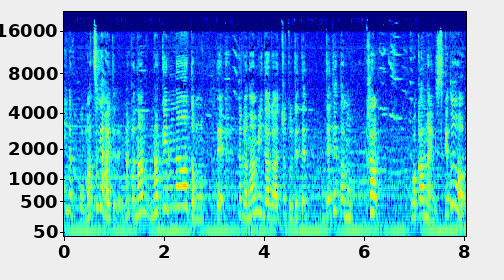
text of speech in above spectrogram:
になんかこうまつげ入っててなんかな泣けるなと思ってなんか涙がちょっと出て出てたのかわかんないんですけど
